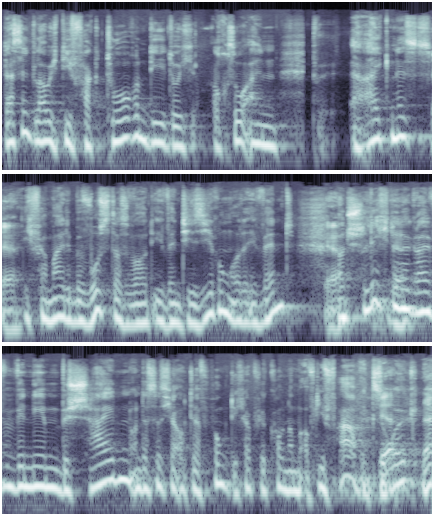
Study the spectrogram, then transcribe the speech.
Das sind, glaube ich, die Faktoren, die durch auch so ein Ereignis, ja. ich vermeide bewusst das Wort Eventisierung oder Event, ja. und schlicht und ergreifend, wir nehmen bescheiden, und das ist ja auch der Punkt, ich habe, wir kommen nochmal auf die Farbe zurück, ja.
